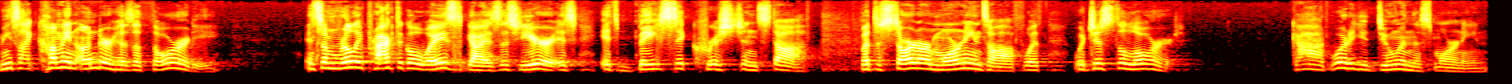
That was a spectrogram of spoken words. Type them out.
Means like coming under his authority in some really practical ways, guys, this year, it's, it's basic Christian stuff. But to start our mornings off with, with just the Lord God, what are you doing this morning?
